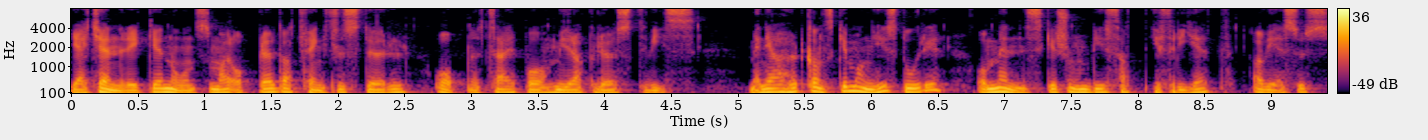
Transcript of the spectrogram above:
Jeg kjenner ikke noen som har opplevd at fengselsdører åpnet seg på mirakuløst vis, men jeg har hørt ganske mange historier om mennesker som blir satt i frihet av Jesus,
